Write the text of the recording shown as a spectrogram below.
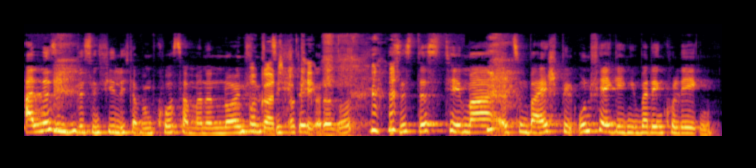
alle sind ein bisschen viel. Ich glaube, im Kurs haben wir dann 59 oh Gott, Stück okay. oder so. Das ist das Thema äh, zum Beispiel unfair gegenüber den Kollegen.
